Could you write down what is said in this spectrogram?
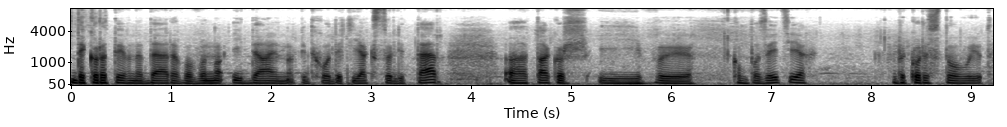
Декоративне дерево, воно ідеально підходить як солітер, а також і в композиціях використовують.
